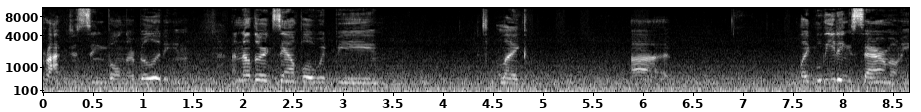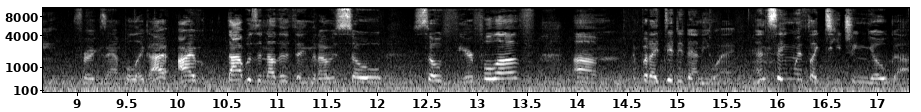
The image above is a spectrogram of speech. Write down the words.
practicing vulnerability. Another example would be like uh, like leading ceremony for example. Like I, I that was another thing that i was so so fearful of um, but i did it anyway. And same with like teaching yoga.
